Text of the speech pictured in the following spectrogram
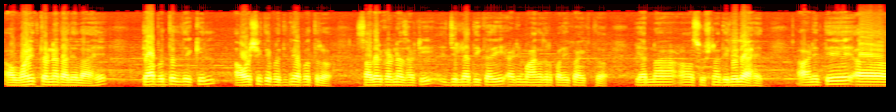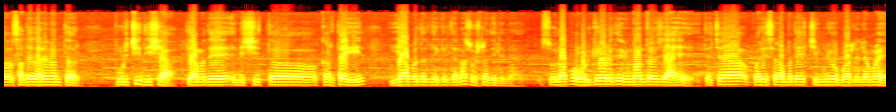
आव्हानित करण्यात आलेलं आहे. त्याबद्दल देखील आवश्यक ते प्रतिज्ञापत्र सादर करण्यासाठी जिल्हाधिकारी आणि महानगरपालिका आयुक्त यांना सूचना दिलेल्या आहेत. आणि ते सादर झाल्यानंतर पुढची दिशा त्यामध्ये निश्चित करता येईल याबद्दल देखील त्यांना सूचना दिलेल्या आहेत. सोलापूर होडकी रोड येथे विमानतळ जे आहे त्याच्या परिसरामध्ये चिमणी उभारलेल्यामुळे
